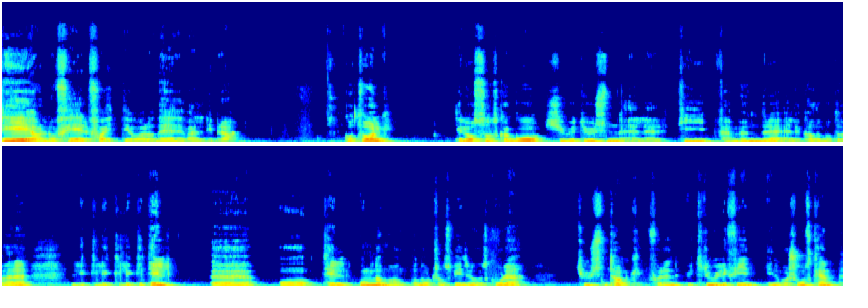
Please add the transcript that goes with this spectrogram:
real og fair fight i år, og det er veldig bra. Godt valg. Til oss som skal gå 20 000 eller 10 500 eller hva det måtte være, lykke, lykke, lykke til. Uh, og til ungdommene på Nord-Troms videregående skole, tusen takk for en utrolig fin innovasjonscamp.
